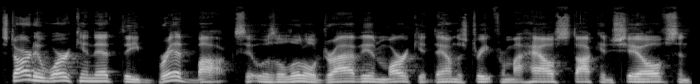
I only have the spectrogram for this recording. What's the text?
started working at the bread box. It was a little drive in market down the street from my house, stocking shelves. And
